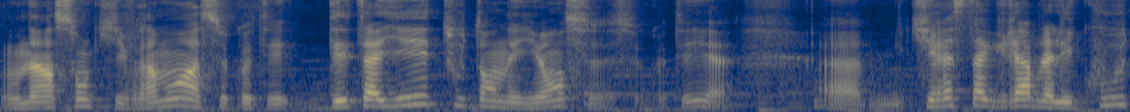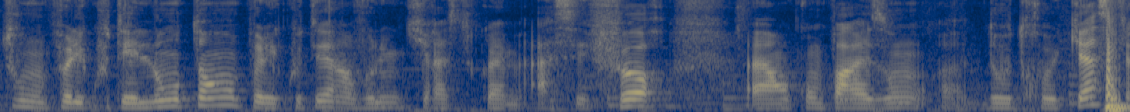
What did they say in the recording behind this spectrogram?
On a un son qui vraiment a ce côté détaillé, tout en ayant ce, côté euh, euh, qui reste agréable à l'écoute, où on peut l'écouter longtemps, on peut l'écouter à un volume qui reste quand même assez fort euh, en comparaison d'autres casques.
